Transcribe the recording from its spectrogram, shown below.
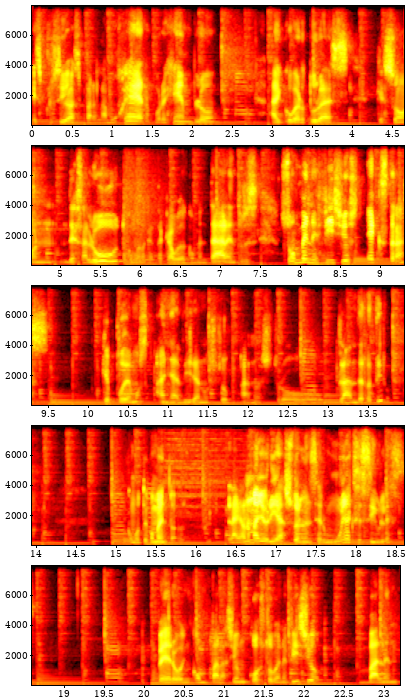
exclusivas para la mujer, por ejemplo. Hay coberturas que son de salud, como la que te acabo de comentar. Entonces, son beneficios extras que podemos añadir a nuestro, a nuestro plan de retiro. Como te comento, la gran mayoría suelen ser muy accesibles, pero en comparación costo-beneficio valen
